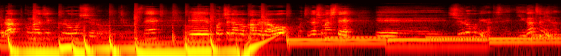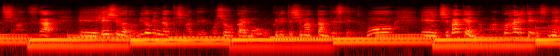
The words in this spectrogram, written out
ブラックマジックロを収録できるんですね、えこちらのカメラを持ち出しまして、え収録日がですね2月になってしまうんですが、え編集が伸び伸びになってしまってご紹介も遅れてしまったんですけれども、え千葉県の幕張でですね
